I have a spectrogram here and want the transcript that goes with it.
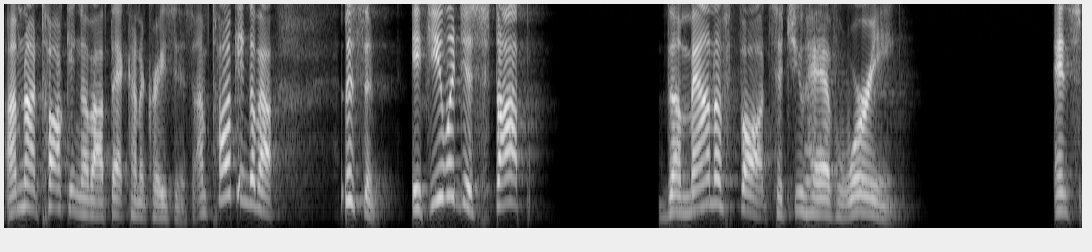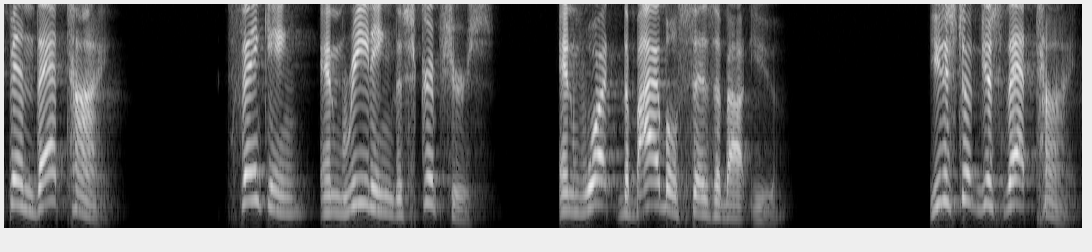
I'm not talking about that kind of craziness. I'm talking about, listen, if you would just stop the amount of thoughts that you have worrying and spend that time thinking and reading the scriptures and what the Bible says about you, you just took just that time,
